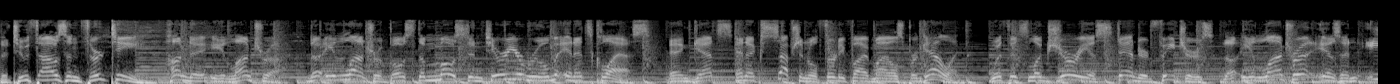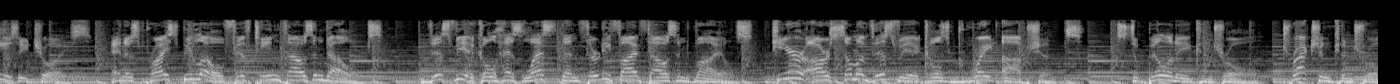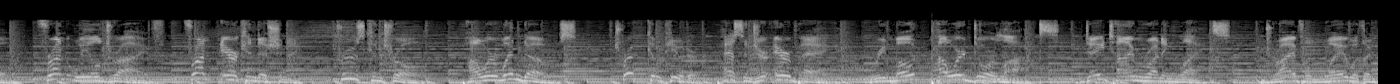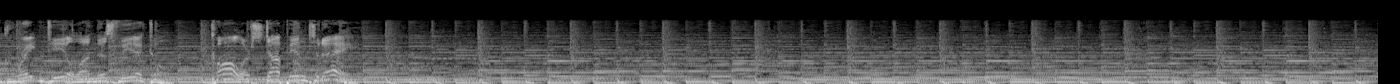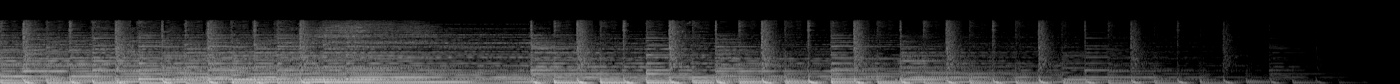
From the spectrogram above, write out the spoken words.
The 2013 Hyundai Elantra. The Elantra boasts the most interior room in its class and gets an exceptional 35 miles per gallon. With its luxurious standard features, the Elantra is an easy choice and is priced below $15,000. This vehicle has less than 35,000 miles. Here are some of this vehicle's great options stability control, traction control, front wheel drive, front air conditioning, cruise control, power windows, trip computer, passenger airbag, remote power door locks, daytime running lights. Drive away with a great deal on this vehicle. Call or stop in today.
